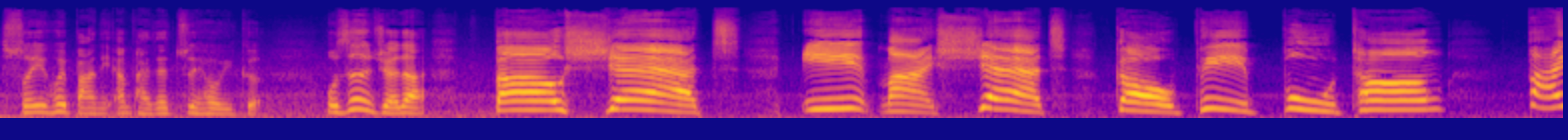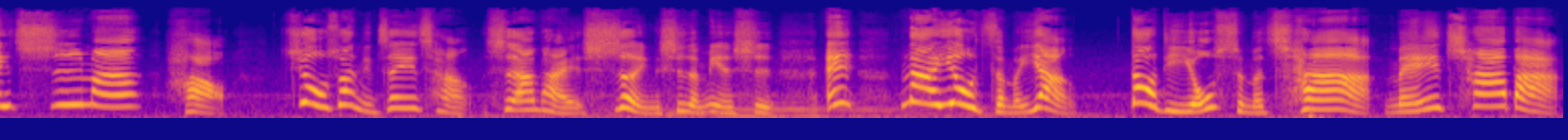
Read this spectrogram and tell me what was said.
所以会把你安排在最后一个。我真的觉得 bullshit，eat my shit，狗屁不通，白痴吗？好。就算你这一场是安排摄影师的面试，哎，那又怎么样？到底有什么差啊？没差吧？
